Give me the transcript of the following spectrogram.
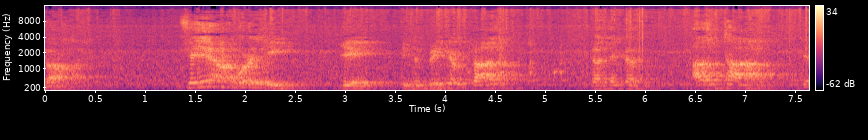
করা হয়। সেই জন্য আমরা বলেছি যে ইটস ব্রিজ অফ ট্রাস্ট একটা আস্থা যে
